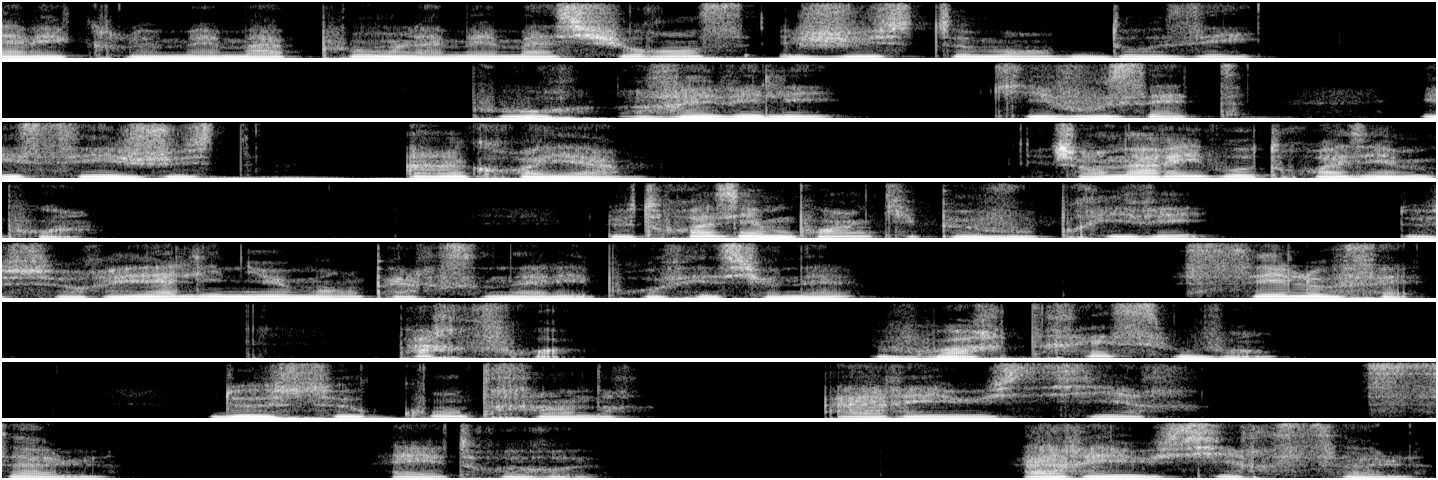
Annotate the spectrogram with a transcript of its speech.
avec le même aplomb, la même assurance, justement d'oser. Pour révéler qui vous êtes. Et c'est juste incroyable. J'en arrive au troisième point. Le troisième point qui peut vous priver de ce réalignement personnel et professionnel, c'est le fait, parfois, voire très souvent, de se contraindre à réussir seul à être heureux, à réussir seul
